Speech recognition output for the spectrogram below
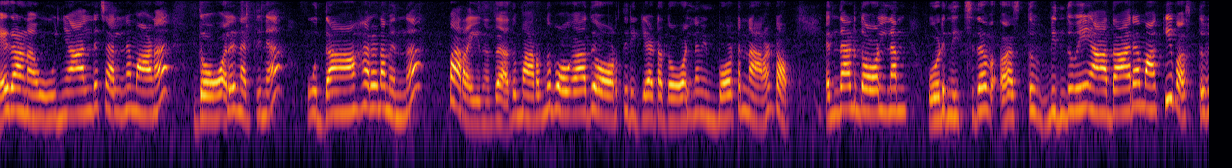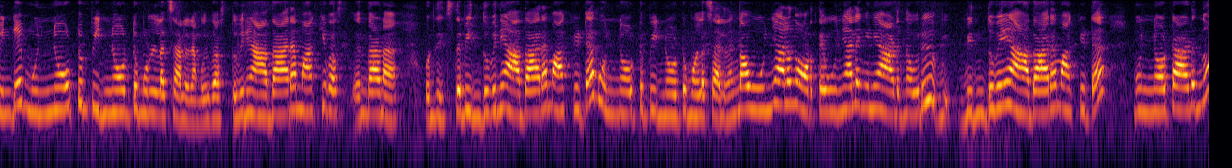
ഏതാണ്? ഊഞ്ഞാലിന്റെ ചലനമാണ് ദോലനത്തിന് ഉദാഹരണമെന്ന് പറയുന്നത്. അത് മറന്നു പോകാതെ ഓർത്തിരിക്കുക കേട്ടോ. തോലനം ഇമ്പോർട്ടന്റ് ആണ് കേട്ടോ. എന്താണ് ദോലനം ഒരു നിശ്ചിത വസ്തു ബിന്ദുവിനെ ആധാരമാക്കി വസ്തുവിന്റെ മുന്നോട്ടും പിന്നോട്ടുമുള്ള ചലനം. ഒരു വസ്തുവിനെ ആധാരമാക്കി വസ്തു എന്താണ്? ഒരു നിശ്ചിത ബിന്ദുവിനെ ആധാരമാക്കിയിട്ട് മുന്നോട്ടും പിന്നോട്ടുമുള്ള ചലനം. ആ ഊഞ്ഞാലെന്ന് ഓർത്തേ ഊഞ്ഞാൽ എങ്ങനെയാണ് ആടുന്നത്? ഒരു ബിന്ദുവിനെ ആധാരമാക്കിയിട്ട് മുന്നോട്ടാടുന്നു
